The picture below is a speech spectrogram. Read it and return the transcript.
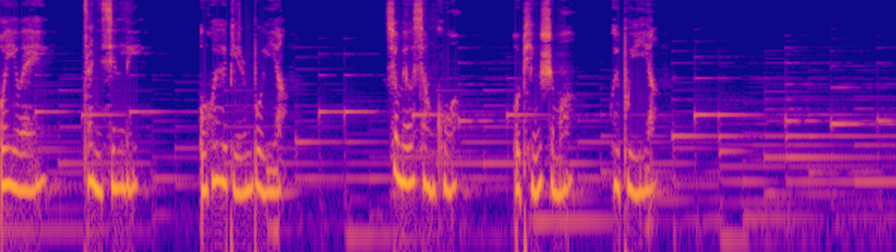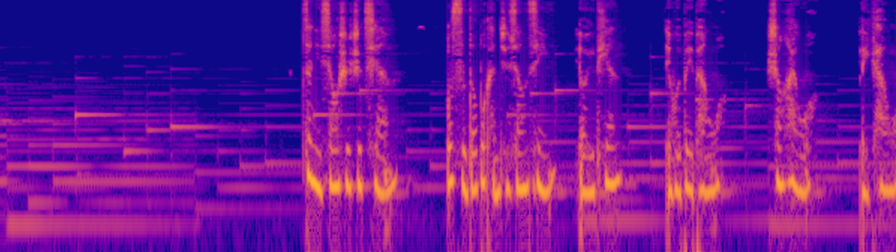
我以为，在你心里，我会和别人不一样，却没有想过，我凭什么会不一样？在你消失之前，我死都不肯去相信，有一天，你会背叛我，伤害我，离开我。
